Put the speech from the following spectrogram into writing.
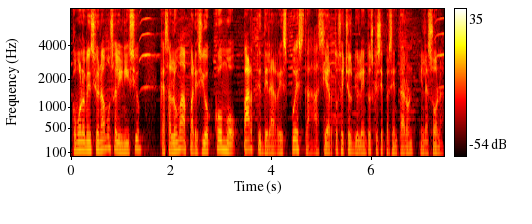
Como lo mencionamos al inicio, Casaloma apareció como parte de la respuesta a ciertos hechos violentos que se presentaron en la zona.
